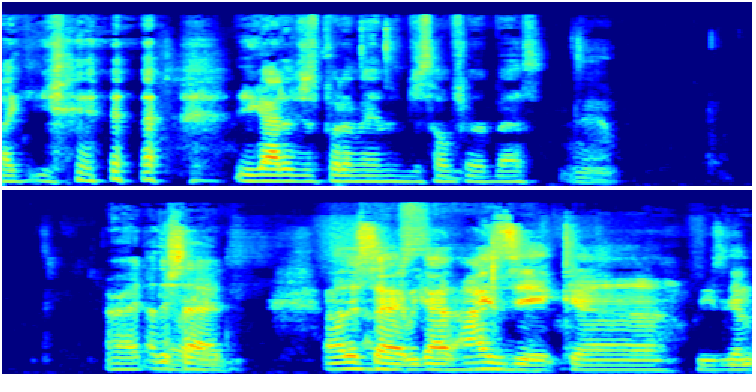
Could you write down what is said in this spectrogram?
Like you got to just put them in and just hope for the best. yeah. All right, other All right. side. Other side, we got side. Isaac. Uh, he's gonna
